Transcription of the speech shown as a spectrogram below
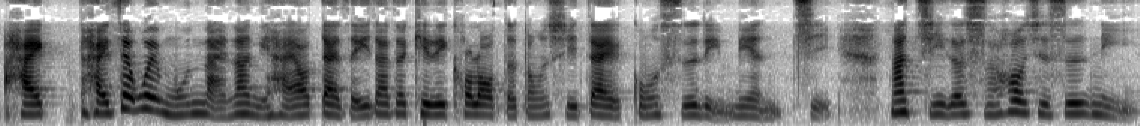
还还在喂母奶，那你还要带着一大堆 Kili-Kola 的东西在公司里面挤。那挤的时候，其实你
